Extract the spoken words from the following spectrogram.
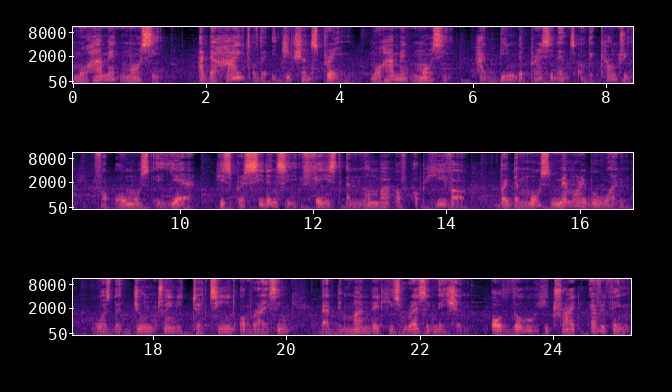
Mohamed Morsi. At the height of the Egyptian Spring, Mohamed Morsi had been the president of the country for almost a year. His presidency faced a number of upheaval, but the most memorable one was the June 2013 uprising that demanded his resignation. Although he tried everything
